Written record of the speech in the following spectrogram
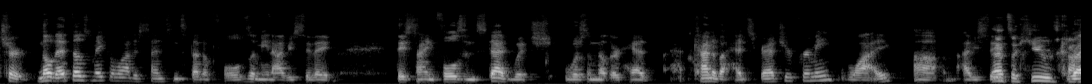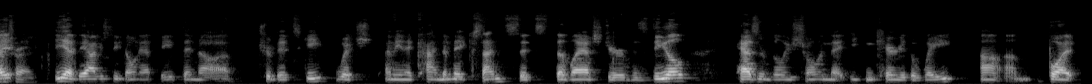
sure. No, that does make a lot of sense instead of Foles. I mean, obviously they they signed Foles instead, which was another head kind of a head scratcher for me. Why? Um, obviously, that's a huge contract. Right? Yeah, they obviously don't have faith in uh, Trubisky, which I mean, it kind of makes sense. It's the last year of his deal, hasn't really shown that he can carry the weight. Um, but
